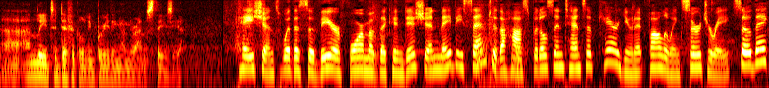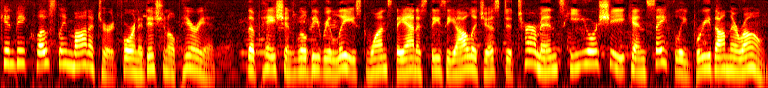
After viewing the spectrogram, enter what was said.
uh, and lead to difficulty breathing under anesthesia. Patients with a severe form of the condition may be sent to the hospital's intensive care unit following surgery so they can be closely monitored for an additional period. The patient will be released once the anesthesiologist determines he or she can safely breathe on their own.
